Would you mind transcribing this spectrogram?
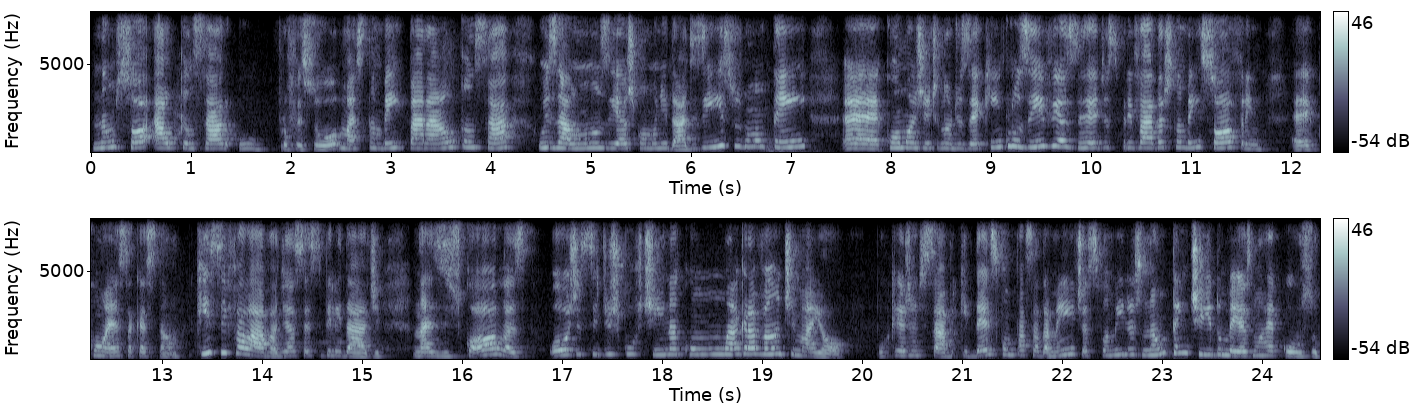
não só alcançar o professor, mas também para alcançar os alunos e as comunidades. E isso não tem é, como a gente não dizer que, inclusive, as redes privadas também sofrem é, com essa questão. Que se falava de acessibilidade nas escolas, hoje se descortina com um agravante maior porque a gente sabe que descompassadamente as famílias não têm tido mesmo recurso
